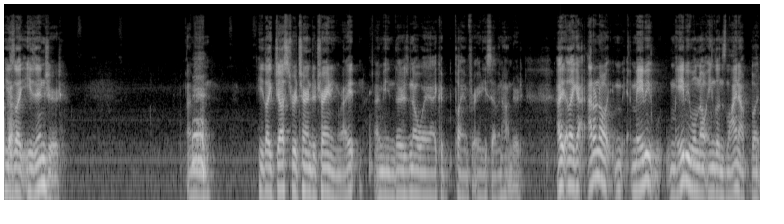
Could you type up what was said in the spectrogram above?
He's like he's injured. I Eh. mean, he like just returned to training, right? I mean, there's no way I could play him for 8700. I like I, don't know, maybe maybe we'll know England's lineup, but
